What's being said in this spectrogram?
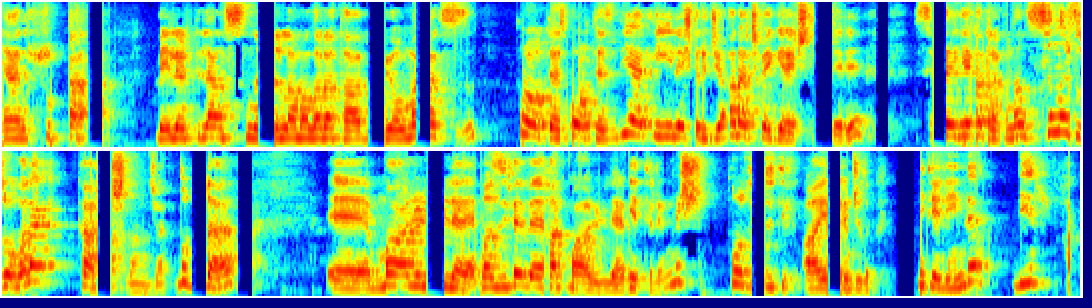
yani SUT'ta belirtilen sınırlamalara tabi olmaksızın protez, ortez, diğer iyileştirici araç ve gereçleri SGK tarafından sınırsız olarak karşılanacak. Bu da e, malullere, vazife ve hak malullere getirilmiş pozitif ayrımcılık niteliğinde bir hak.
